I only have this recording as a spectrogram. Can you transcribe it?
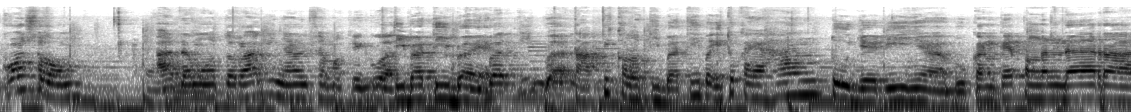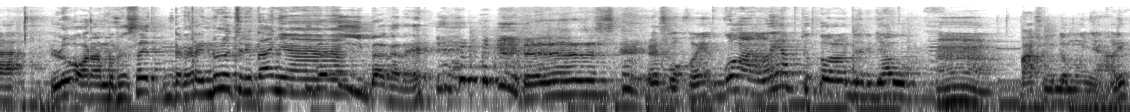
kosong. Ada motor lagi nyalip sama kayak gua. Tiba-tiba ya. Tiba-tiba. Tapi kalau tiba-tiba itu kayak hantu jadinya, bukan kayak pengendara. Lu orang belum selesai dengerin dulu ceritanya. Tiba-tiba katanya. Terus, terus pokoknya gua nggak ngeliat tuh kalau dari jauh. Hmm. Pas udah mau nyalip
